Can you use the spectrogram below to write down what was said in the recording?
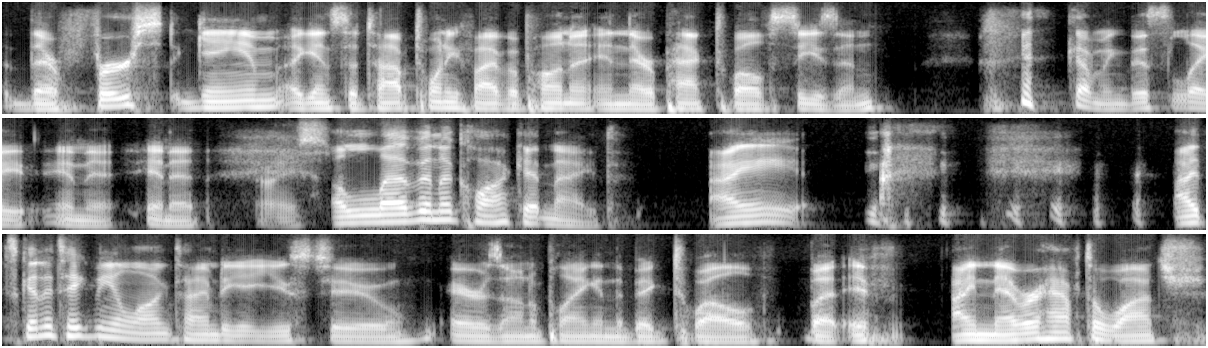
their first game against a top 25 opponent in their Pac-12 season, coming this late in it. In it, nice. 11 o'clock at night. I. it's going to take me a long time to get used to Arizona playing in the Big 12, but if I never have to watch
